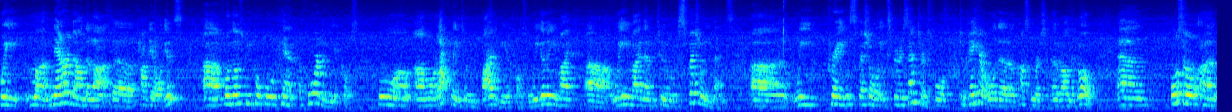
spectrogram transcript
we narrow down the, the target audience uh, for those people who can afford the vehicles, who are, are more likely to buy the vehicles. We're going to invite, uh, we invite them to special events. Uh, we create special experience centers for to cater all the customers around the globe. And also, uh,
